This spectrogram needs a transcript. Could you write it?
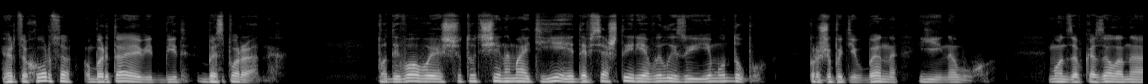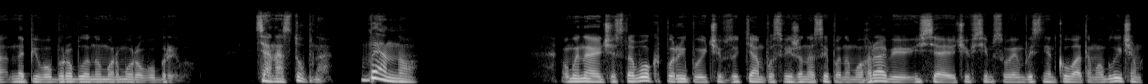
герцог Орсо обертає від бід безпорадних. Подивовує, що тут ще немає тієї, де вся штирія вилизує йому дупу. прошепотів Бенна їй на вухо. Монза вказала на напівоброблену мармурову брилу. Ця наступна. Бенно. Оминаючи ставок, порипуючи взуттям по свіжонасипаному гравію і сяючи всім своїм веснянкуватим обличчям,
